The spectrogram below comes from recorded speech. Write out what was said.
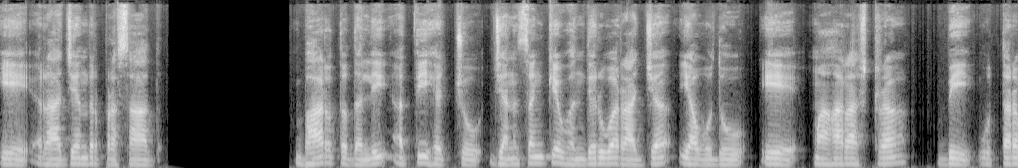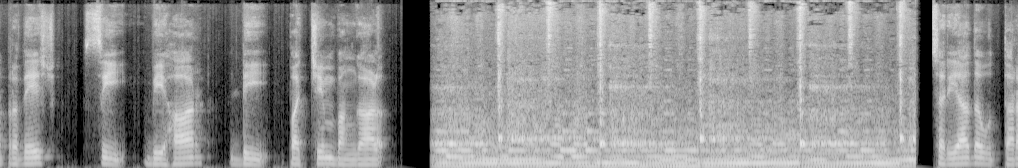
ಎ. ರಾಜೇಂದ್ರ ಪ್ರಸಾದ್. ಭಾರತದಲ್ಲಿ ಅತಿ ಹೆಚ್ಚು ಜನಸಂಖ್ಯೆ ಹೊಂದಿರುವ ರಾಜ್ಯ ಯಾವುದು? A. Maharashtra, B. Uttar Pradesh, C. ಬಿಹಾರ್, ಡಿ. ಪಶ್ಚಿಮ ಬಂಗಾಳ. ಸರಿಯಾದ ಉತ್ತರ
